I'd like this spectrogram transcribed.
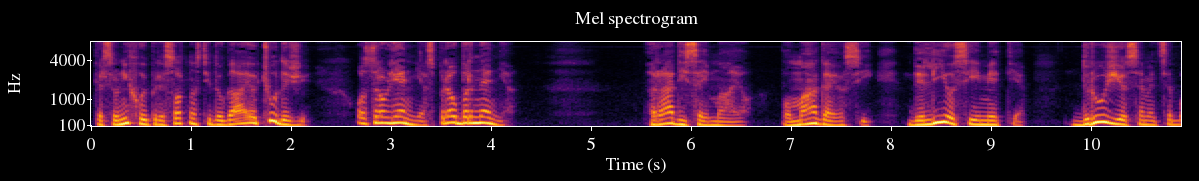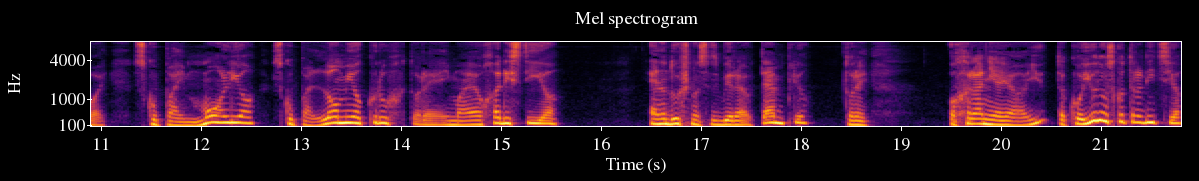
ker se v njihovi prisotnosti dogajajo čudeži, ozdravljenja, spreobrnenja. Radi se imajo, pomagajo si, delijo si imetje, družijo se med seboj, skupaj molijo, skupaj lomijo kruh, torej imajo haristijo, enodušno se zbirajo v templju, torej ohranjajo tako judovsko tradicijo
